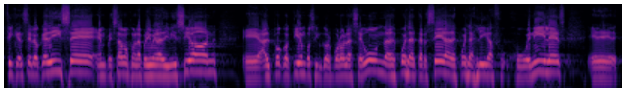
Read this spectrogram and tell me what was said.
Fíjense lo que dice, empezamos con la primera división, eh, al poco tiempo se incorporó la segunda, después la tercera, después las ligas juveniles, eh,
